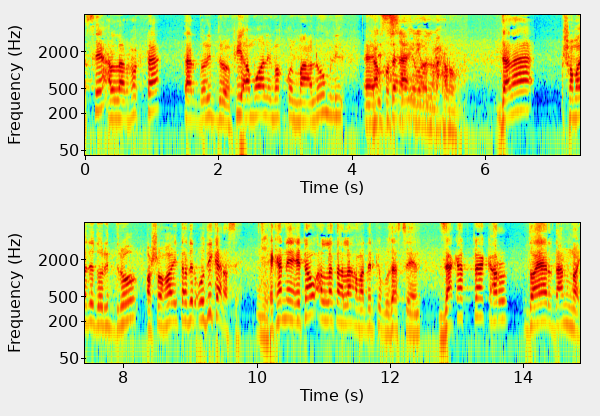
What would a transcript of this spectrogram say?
আছে আল্লাহর হকটা তার দরিদ্র। ফি আমওয়াল হকুন মালুম যারা সমাজে দরিদ্র অসহায় তাদের অধিকার আছে। এখানে এটাও আল্লাহ তাআলা আমাদেরকে বোঝাচ্ছেন জাকাতটা কারোর দয়ার দান নয়।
